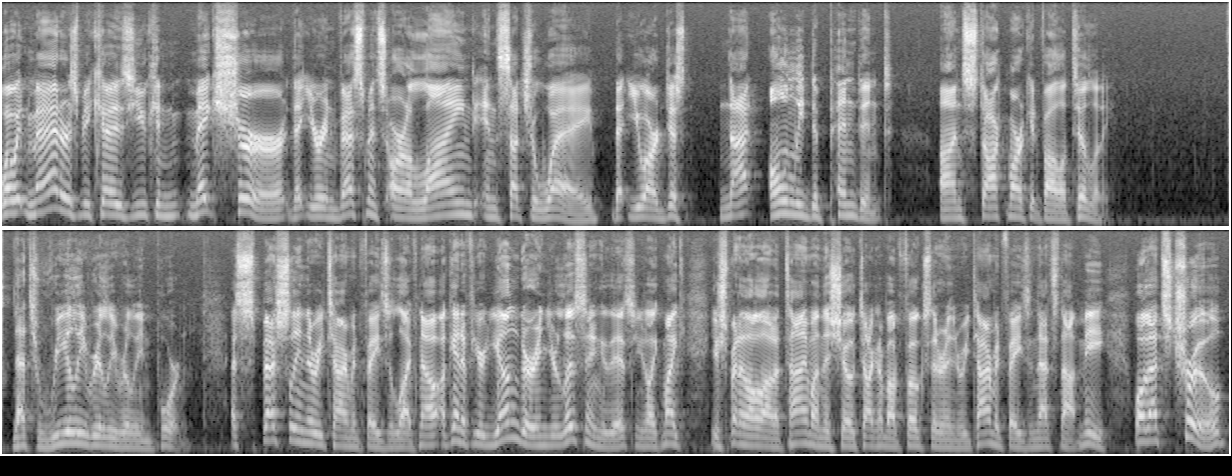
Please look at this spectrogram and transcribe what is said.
Well, it matters because you can make sure that your investments are aligned in such a way that you are just not only dependent on stock market volatility. That's really, really, really important, especially in the retirement phase of life. Now, again, if you're younger and you're listening to this and you're like, Mike, you're spending a lot of time on this show talking about folks that are in the retirement phase and that's not me. Well, that's true.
